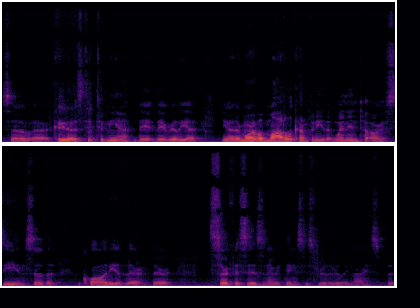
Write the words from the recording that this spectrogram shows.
So uh, kudos to Tamiya. They, they really, uh, you know, they're more of a model company that went into RC. And so the, the quality of their, their surfaces and everything is just really, really nice. But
